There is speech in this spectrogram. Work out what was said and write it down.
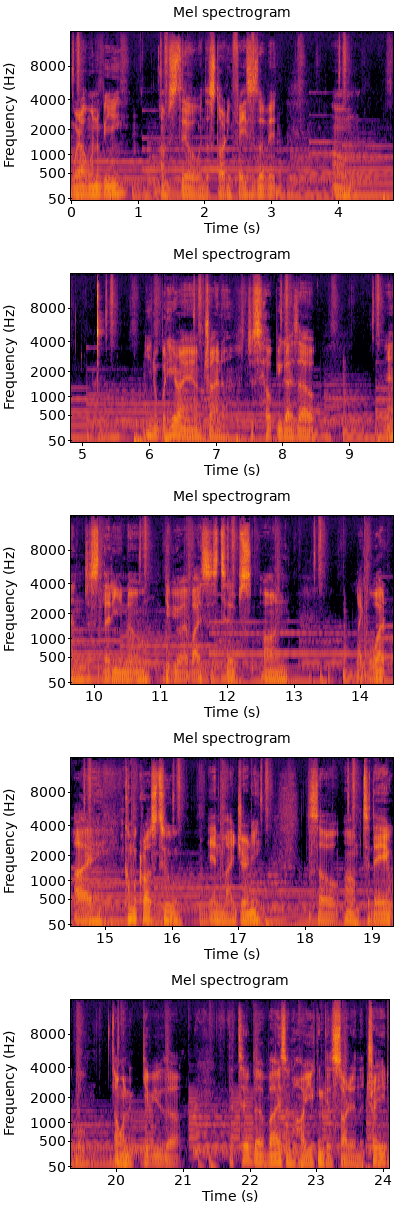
where I want to be. I'm still in the starting phases of it. Um, you know, but here I am trying to just help you guys out and just letting you know, give you advices, tips on like what I come across to in my journey. So um, today we'll, I want to give you the the tip, the advice on how you can get started in the trade,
